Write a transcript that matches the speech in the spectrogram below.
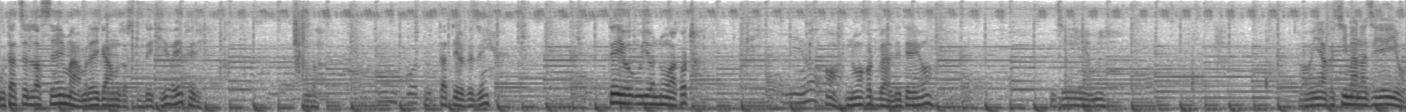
उता चाहिँ ल सेम हाम्रै गाउँ जस्तो देखियो है फेरि। ल उतातिरको चाहिँ त्यही हो उयो नुवाकोट। नुवाकोट भ्याली त्यही हो। चाहिँ हामी अब यहाँको सिमाना चाहिँ यही हो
